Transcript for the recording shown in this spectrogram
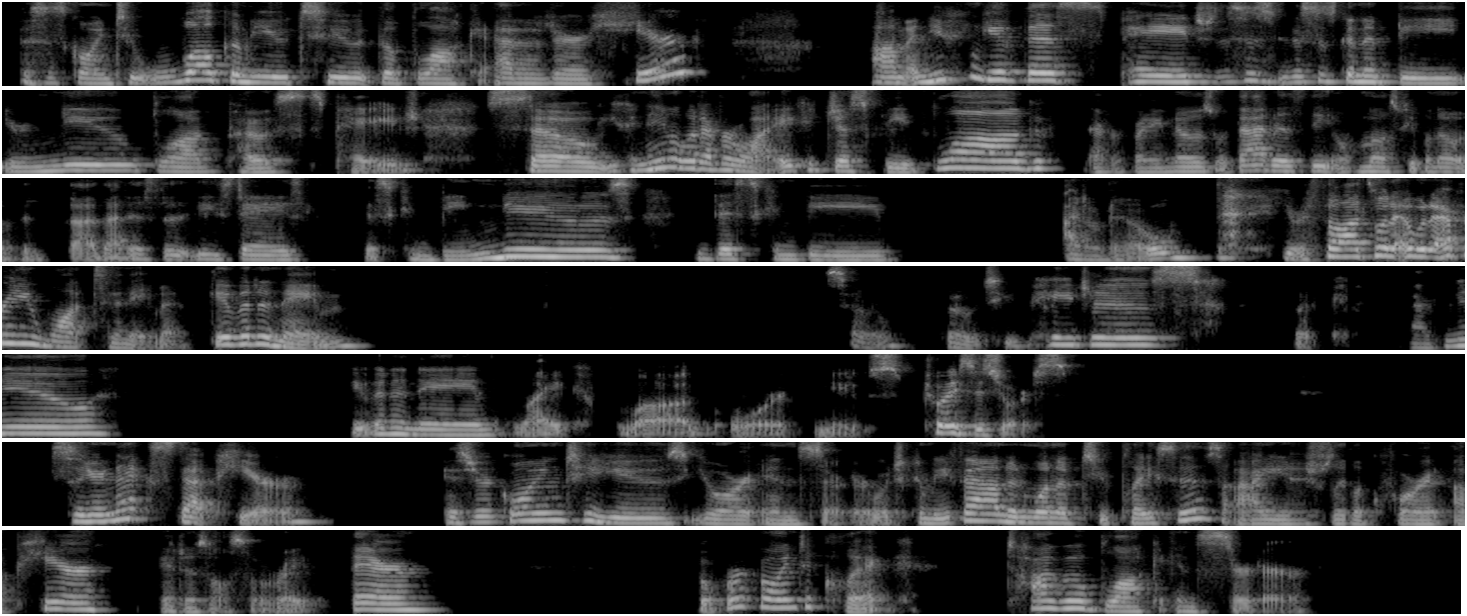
This is going to welcome you to the block editor here. Um, and you can give this page, this is this is going to be your new blog posts page. So you can name it whatever you want. It could just be blog. Everybody knows what that is. The most people know what the, uh, that is the, these days. This can be news. This can be, I don't know, your thoughts, whatever you want to name it. Give it a name. So go to pages, click add new, give it a name like blog or news. Choice is yours. So your next step here is you're going to use your inserter, which can be found in one of two places. I usually look for it up here. It is also right there but we're going to click toggle block inserter.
